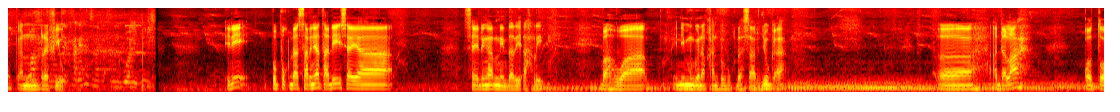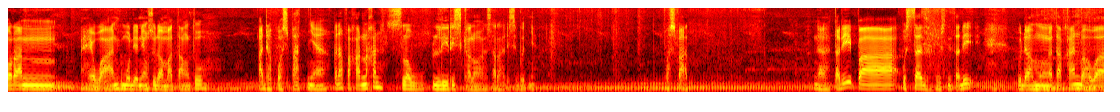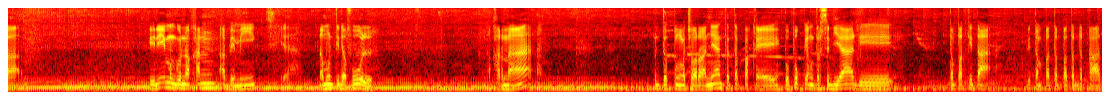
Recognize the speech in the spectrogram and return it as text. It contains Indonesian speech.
akan review. Ini pupuk dasarnya tadi saya saya dengar nih dari ahli bahwa ini menggunakan pupuk dasar juga uh, adalah kotoran hewan kemudian yang sudah matang tuh ada fosfatnya. Kenapa? Karena kan slow liris kalau nggak salah disebutnya fosfat. Nah, tadi Pak Ustadz Husni tadi udah mengatakan bahwa ini menggunakan AB mix ya, namun tidak full. Nah, karena untuk pengecorannya tetap pakai pupuk yang tersedia di tempat kita, di tempat-tempat terdekat.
